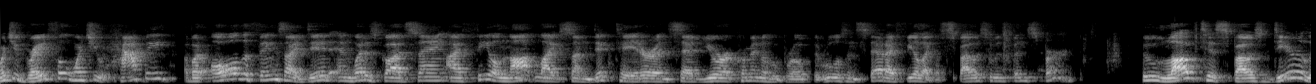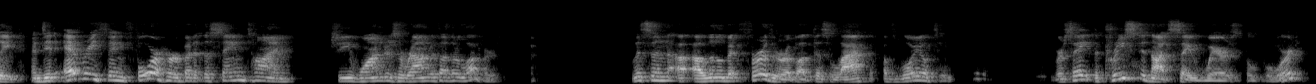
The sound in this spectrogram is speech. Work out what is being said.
Weren't you grateful? Weren't you happy about all the things I did? And what is God saying? I feel not like some dictator and said, You're a criminal who broke the rules. Instead, I feel like a spouse who has been spurned, who loved his spouse dearly and did everything for her, but at the same time, she wanders around with other lovers. Listen a, a little bit further about this lack of loyalty. Verse 8 The priest did not say, Where's the Lord?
